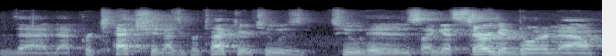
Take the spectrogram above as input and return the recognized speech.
that that protection as a protector to his to his I guess surrogate daughter now.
